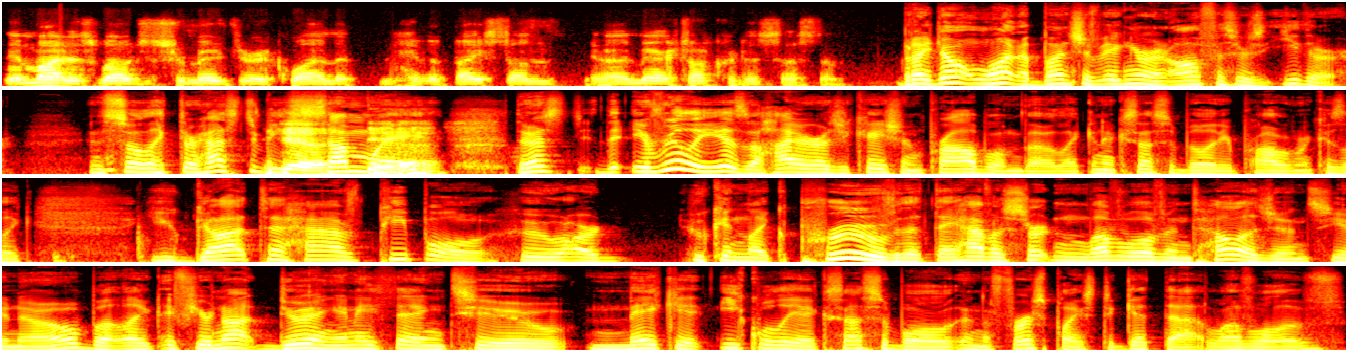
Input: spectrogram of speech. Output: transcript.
They might as well just remove the requirement and have it based on, you know, a meritocracy system. But I don't want a bunch of ignorant officers either. And so like there has to be yeah, some way yeah. there's it really is a higher education problem though, like an accessibility problem because like you got to have people who are who can like prove that they have a certain level of intelligence, you know, but like if you're not doing anything to make it equally accessible in the first place to get that level of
